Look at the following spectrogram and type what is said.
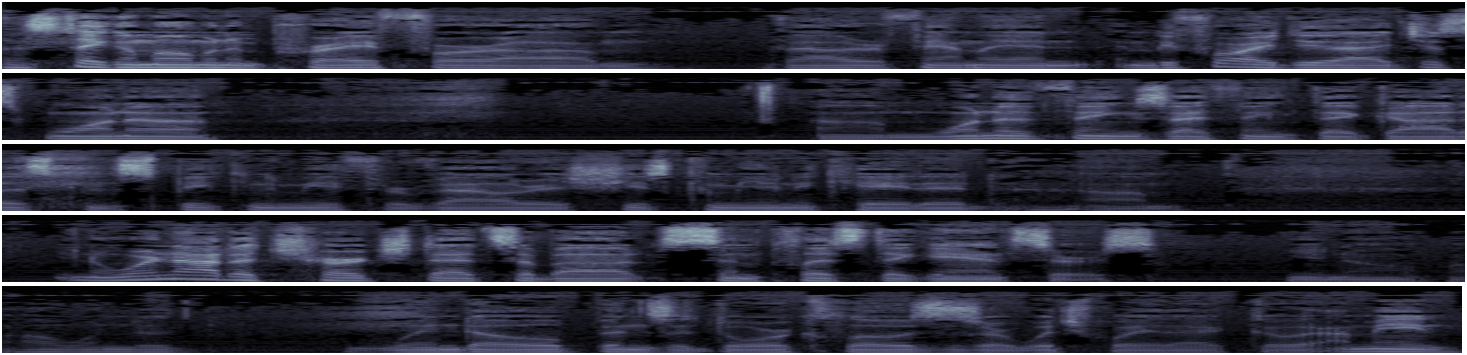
Let's take a moment and pray for um, Valerie family. And, and, before I do that, I just want to um, one of the things I think that God has been speaking to me through Valerie is she's communicated. Um, you know, we're not a church that's about simplistic answers. You know, oh, when the window opens, the door closes, or which way that goes. I mean,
